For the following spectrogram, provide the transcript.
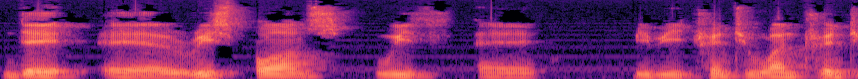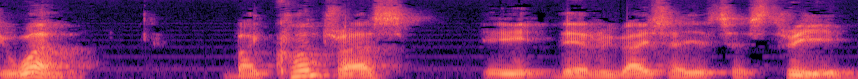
the uh, response with uh, BB2121. By contrast, uh, the revised ISS3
